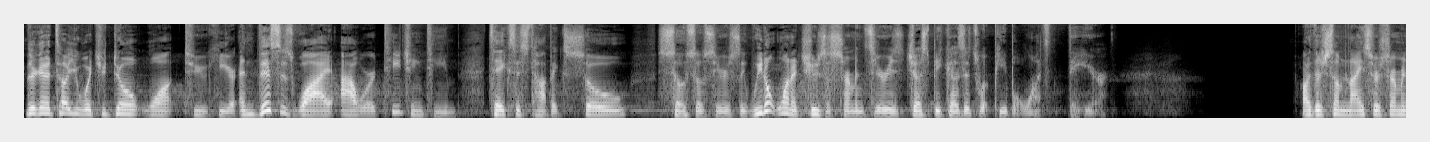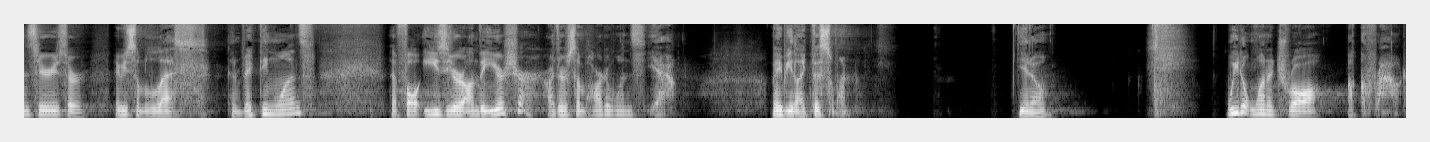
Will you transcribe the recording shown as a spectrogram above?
They're going to tell you what you don't want to hear. And this is why our teaching team takes this topic so, so, so seriously. We don't want to choose a sermon series just because it's what people want to hear. Are there some nicer sermon series or maybe some less convicting ones that fall easier on the ear? Sure. Are there some harder ones? Yeah. Maybe like this one. You know? We don't want to draw a crowd.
